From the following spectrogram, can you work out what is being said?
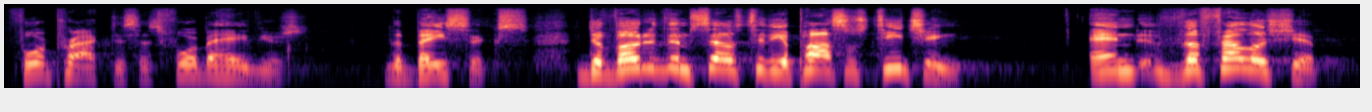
Four practices, four behaviors, the basics. Devoted themselves to the apostles' teaching and the fellowship,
